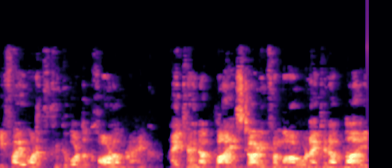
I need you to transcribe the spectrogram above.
if I want to think about the column rank, I can apply starting from R1. I can apply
